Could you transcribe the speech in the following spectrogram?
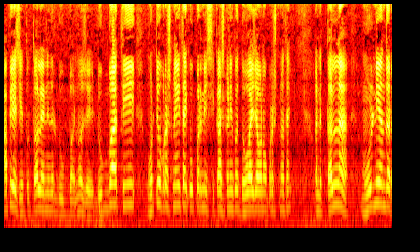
આપીએ છીએ, તો તલ એની અંદર ડૂબવા ન જોઈએ. ડૂબવાથી મોટો પ્રશ્ન એ થાય કે ઉપરની શિકાસ ઘણી વખત ધોવાઈ જવાનો પ્રશ્ન થાય અને તલના મૂળની અંદર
